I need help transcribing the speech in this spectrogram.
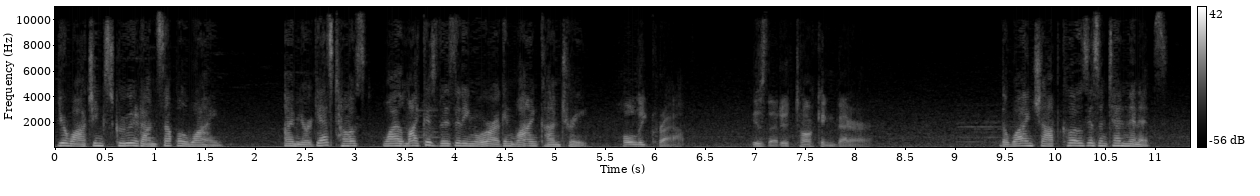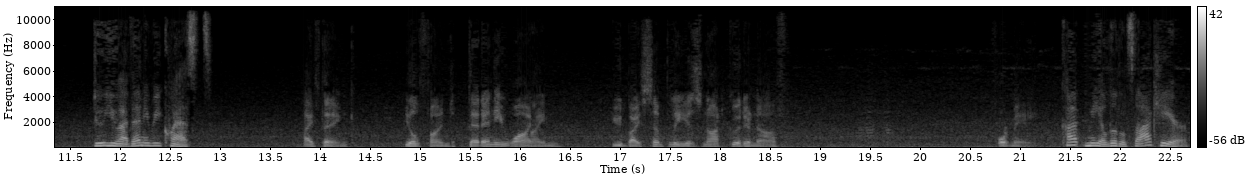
You're watching Screw It on Supple Wine. I'm your guest host, while Mike is visiting Oregon wine country. Holy crap. Is that a talking bear? The wine shop closes in 10 minutes. Do you have any requests? I think you'll find that any wine you buy simply is not good enough for me. Cut me a little slack here.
